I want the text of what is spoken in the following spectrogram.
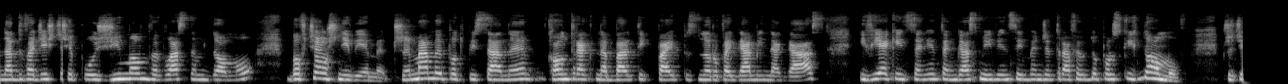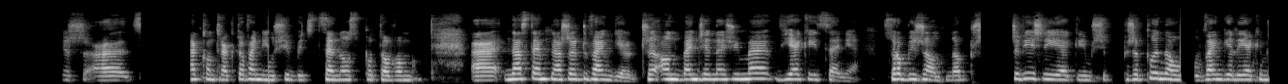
na 20 ciepło zimą we własnym domu, bo wciąż nie wiemy, czy mamy podpisany kontrakt na Baltic Pipe z Norwegami na gaz i w jakiej cenie ten gaz mniej więcej będzie trafiał do polskich domów. Przecież cena kontraktowa nie musi być ceną spotową. E, następna rzecz, węgiel. Czy on będzie na zimę? W jakiej cenie? Co robi rząd? No, przywieźli jakimś, przepłynął węgiel jakimś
